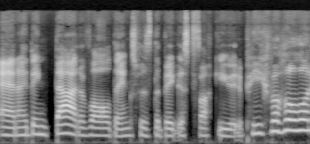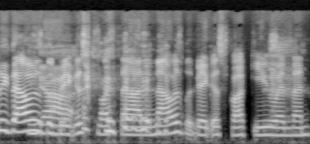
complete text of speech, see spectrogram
And I think that of all things was the biggest fuck you to people. like that was yeah. the biggest fuck that. And that was the biggest fuck you. And then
